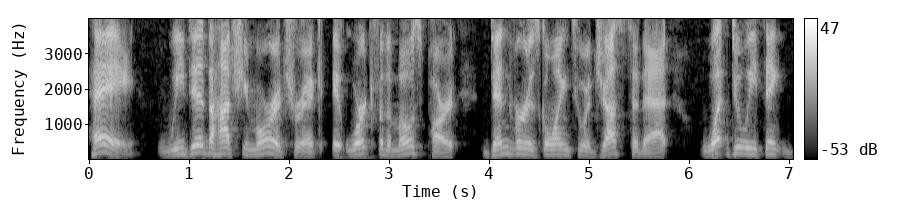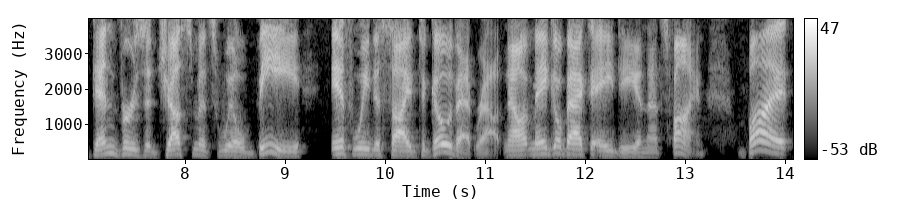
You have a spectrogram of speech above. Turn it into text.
hey, we did the Hachimura trick. It worked for the most part. Denver is going to adjust to that. What do we think Denver's adjustments will be if we decide to go that route? Now, it may go back to AD, and that's fine. But,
